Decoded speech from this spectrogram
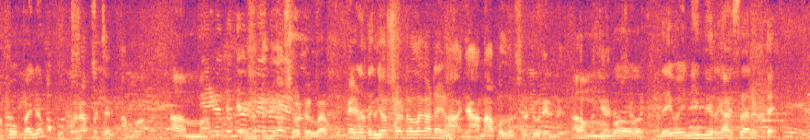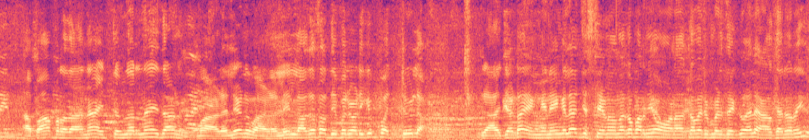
അപ്പൂപ്പനും? അപ്പൂപ്പൻ അപ്പച്ചൻ അമ്മ. അമ്മ. എഴുപത്തഞ്ച് വർഷമായിട്ടുള്ള എഴുപത്തഞ്ച് വർഷമായിട്ടുള്ള കടയാണ്. ഞാൻ നാൽപ്പത് വർഷമായിട്ട് ഇവിടെ ഉണ്ട്. ദൈവം ഇനിയും ദീർഘായുസ് തരട്ടെ. അപ്പൊ ആ പ്രധാന ഐറ്റം എന്ന് പറഞ്ഞാൽ ഇതാണ്. വാഴലയാണ് വാഴല ഇല്ലാതെ സദ്യ പരിപാടിക്ക് പറ്റൂല. രാജേട്ട എങ്ങനെയെങ്കിലും അഡ്ജസ്റ്റ് ചെയ്യണമെന്നൊക്കെ പറഞ്ഞ് ഓണമൊക്കെ വരുമ്പോഴത്തേക്കും അല്ലെ ആൾക്കാർ അറിയും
